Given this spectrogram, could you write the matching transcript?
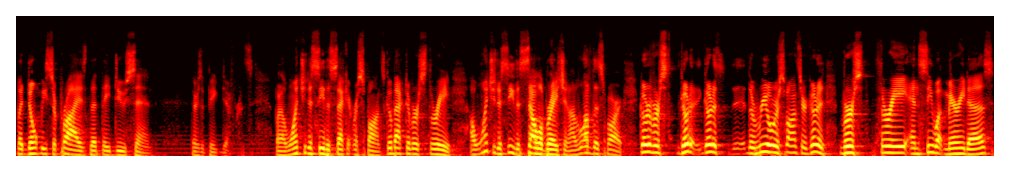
but don't be surprised that they do sin. There's a big difference. But I want you to see the second response. Go back to verse 3. I want you to see the celebration. I love this part. Go to verse go to go to the real response here. Go to verse 3 and see what Mary does.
